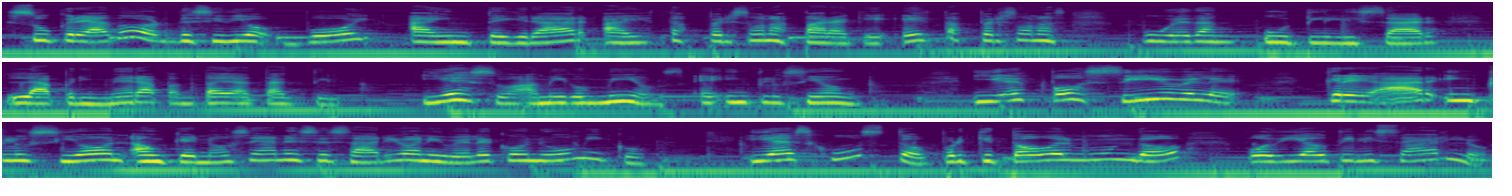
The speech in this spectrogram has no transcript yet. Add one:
su creador decidió voy a integrar a estas personas para que estas personas puedan utilizar la primera pantalla táctil. Y eso, amigos míos, es inclusión. Y es posible crear inclusión aunque no sea necesario a nivel económico. Y es justo porque todo el mundo podía utilizarlo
